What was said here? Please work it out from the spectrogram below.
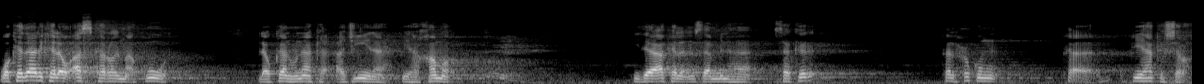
وكذلك لو أسكر المأكول لو كان هناك عجينة فيها خمر إذا أكل الإنسان منها سكر فالحكم فيها كالشراب.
